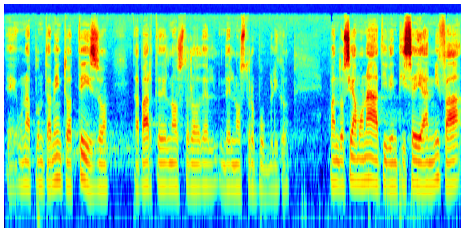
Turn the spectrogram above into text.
È un appuntamento atteso da parte del nostro, del, del nostro pubblico. Quando siamo nati 26 anni fa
